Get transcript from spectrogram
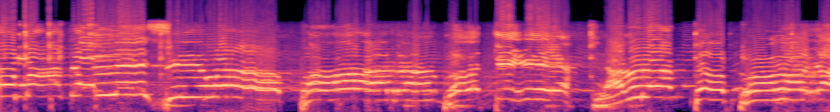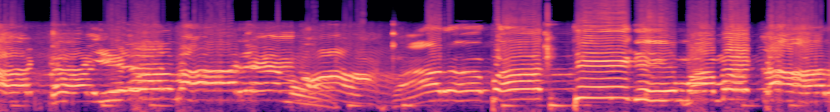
ಪ್ರಥಮದಲ್ಲಿ ಶಿವ ಪಾರ್ವತಿ ನವರಕ್ತ ಪೋರಾಟ ಪಾರ್ವತಿಗೆ ಮಮಕಾರ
